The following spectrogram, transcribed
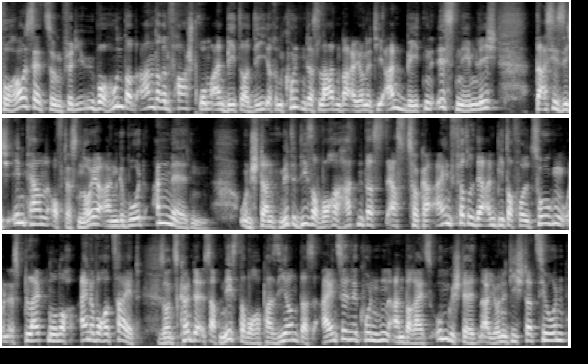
Voraussetzung für die über 100 anderen Fahrstromanbieter, die ihren Kunden das Laden bei Ionity anbieten, ist nämlich, dass sie sich intern auf das neue Angebot anmelden. Und Stand Mitte dieser Woche hatten das erst ca. ein Viertel der Anbieter vollzogen und es bleibt nur noch eine Woche Zeit. Sonst könnte es ab nächster Woche passieren, dass einzelne Kunden an bereits umgestellten Ionity-Stationen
